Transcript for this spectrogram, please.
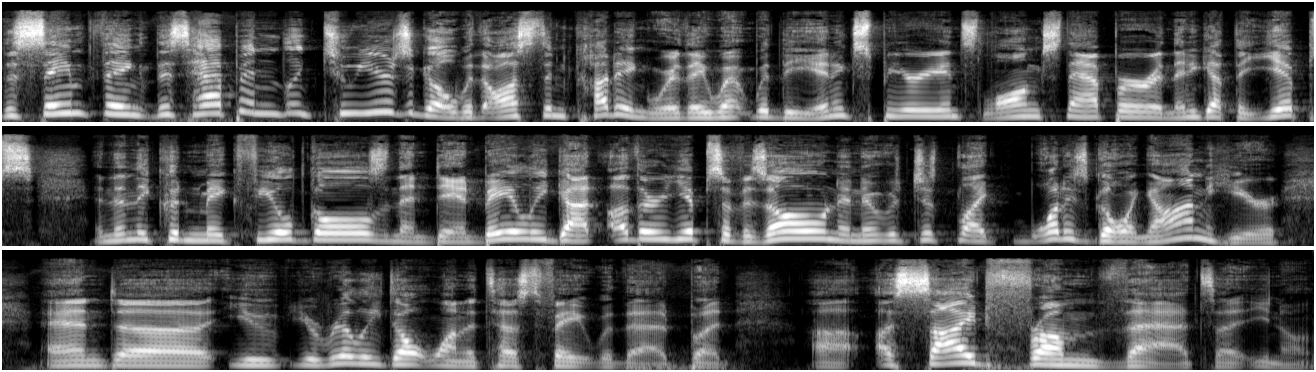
the same thing. This happened like two years ago with Austin Cutting, where they went with the inexperienced long snapper, and then he got the yips, and then they couldn't make field goals, and then Dan Bailey got other yips of his own, and it was just like, what is going on here? And uh, you you really don't want to test fate with that, but Uh, aside from that, uh, you know,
